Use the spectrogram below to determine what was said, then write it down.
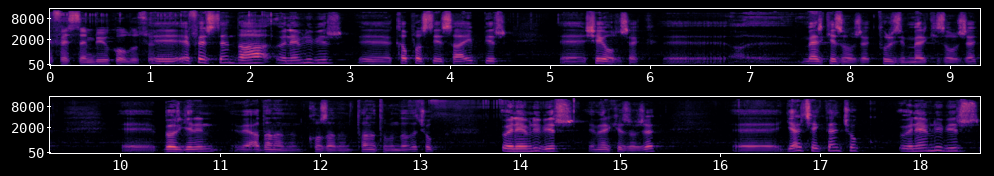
Efes'ten büyük olduğu E, söyleniyor. Efes'ten daha önemli bir e, kapasiteye sahip bir e, şey olacak, e, merkez olacak, turizm merkezi olacak. E, bölgenin ve Adana'nın, Kozan'ın tanıtımında da çok önemli bir merkez olacak. E, gerçekten çok önemli bir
